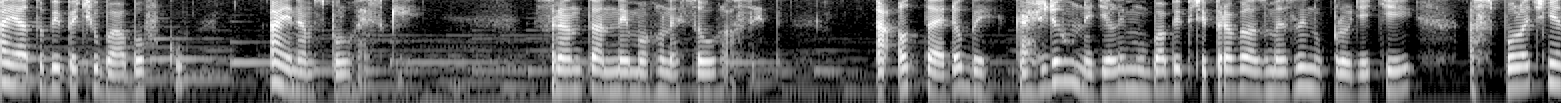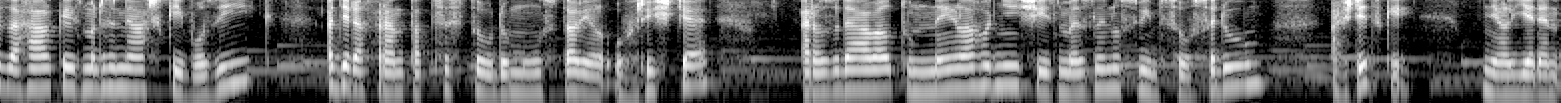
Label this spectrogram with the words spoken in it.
a já tobě peču bábovku a je nám spolu hezky. Franta nemohl nesouhlasit. A od té doby každou neděli mu babi připravila zmrzlinu pro děti a společně zahálkej zmrzlinářský vozík a děda Franta cestou domů stavěl u hřiště a rozdával tu nejlahodnější zmrzlinu svým sousedům a vždycky měl jeden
